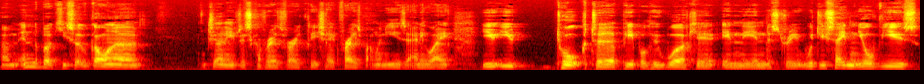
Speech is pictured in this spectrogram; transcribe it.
Um, in the book, you sort of go on a journey of discovery. Is a very cliched phrase, but I'm going to use it anyway. You you talk to people who work in, in the industry. Would you say that your views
